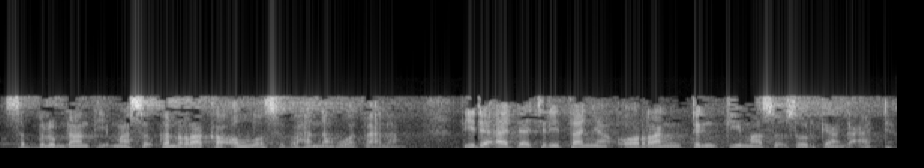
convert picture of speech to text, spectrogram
Sebelum nanti masuk ke neraka Allah subhanahu wa ta'ala. Tidak ada ceritanya orang dengki masuk surga, nggak ada.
